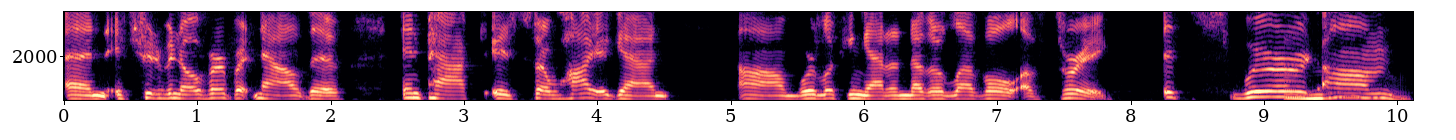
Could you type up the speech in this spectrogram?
And it should have been over, but now the impact is so high again. Um, we're looking at another level of three. It's weird. Um,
